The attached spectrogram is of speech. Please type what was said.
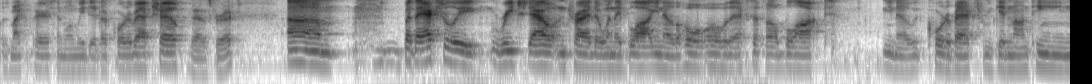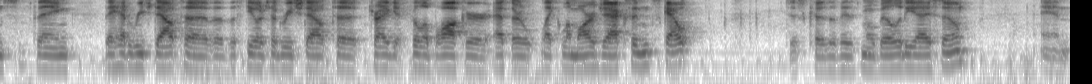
was my comparison when we did our quarterback show. That is correct. Um, but they actually reached out and tried to when they block, you know, the whole oh the XFL blocked, you know, quarterbacks from getting on teams thing. They had reached out to the, the Steelers had reached out to try to get Philip Walker as their like Lamar Jackson scout, just because of his mobility, I assume, and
